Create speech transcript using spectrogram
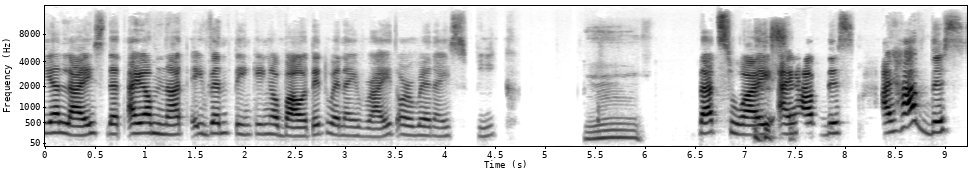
realized that I am not even thinking about it when I write or when I speak. Mm. That's why I I have this I have this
